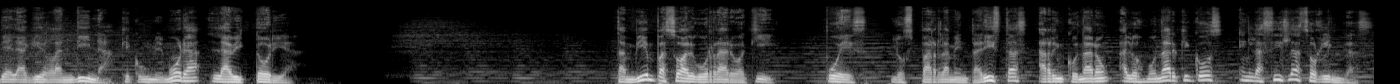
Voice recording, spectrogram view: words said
de la Guirlandina que conmemora la victoria. También pasó algo raro aquí, pues los parlamentaristas arrinconaron a los monárquicos en las Islas Orlingas.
